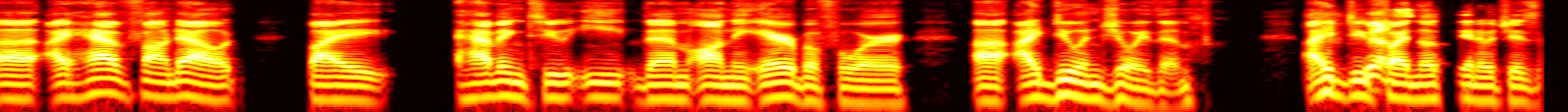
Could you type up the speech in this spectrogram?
uh, I have found out by having to eat them on the air before, uh, I do enjoy them. I do Yes. find those sandwiches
